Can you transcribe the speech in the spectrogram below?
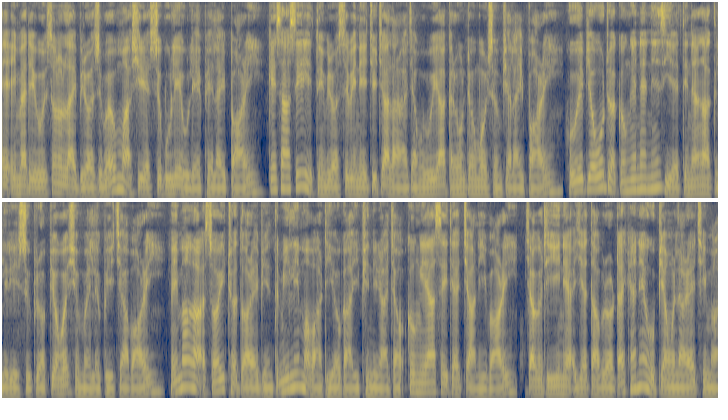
ရဲ့အိမ်မက်တွေကိုဆွန့်လွတ်လိုက်ပြီးတော့ဇပွဲပေါ်မှာရှိတဲ့စူပူလေးကိုလည်းဖယ်လိုက်ပါရီကင်ဆာဆေးတွေတွင်ပြီးတော့ဆေးပင်တွေကျွတ်ကျလာတာကြောင့်ဝေဝေကကရုံးတုံးမှုဆုံးဖြတ်လိုက်ပါရီဝေဝေပြောဖို့အတွက်ကုံငယ်နဲ့နင်းစီရဲ့တင်နန်းကကလေးတွေစုပြီးတော့ပျော်ဝဲရွှင်ပွဲလုပ်ပေးကြပါရီမိမကအစောကြီးထွက်သွားတဲ့အပြင်သမီးလေးမှာပါဒီယောဂကြီးဖြစ်နေတာကြောင့်ကုံငယ်ကစိတ်သက်ကြနေပါရီကြောက်ကတိကြီးနဲ့အရက်တော့ပြီးတော့တိုက်ခန်းထဲကိုပြန်ဝင်လာတဲ့အချိန်မှာ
